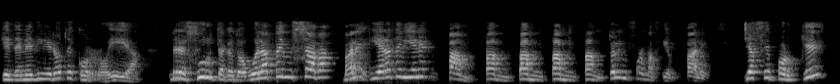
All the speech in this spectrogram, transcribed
que tener dinero te corroía. Resulta que tu abuela pensaba, ¿vale? Y ahora te viene pam, pam, pam, pam, pam, toda la información, ¿vale? Ya sé por qué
